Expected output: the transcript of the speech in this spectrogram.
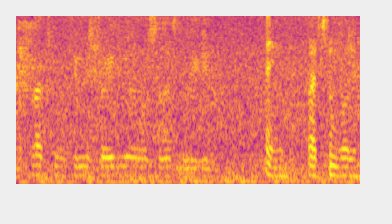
θα πράξουμε και εμείς το ίδιο στο δεύτερο γύρο. Ε, ευχαριστούμε πολύ.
